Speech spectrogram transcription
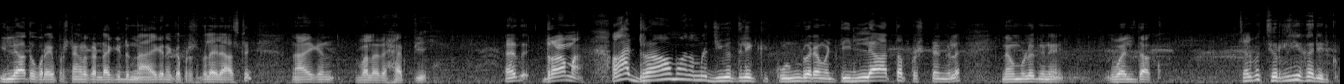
ഇല്ലാത്ത കുറേ പ്രശ്നങ്ങളൊക്കെ ഉണ്ടാക്കിയിട്ട് നായകനൊക്കെ പ്രശ്നത്തിലായി. ലാസ്റ്റ് നായകൻ വളരെ ഹാപ്പിയായി അതായത് ഡ്രാമ ആ ഡ്രാമ നമ്മുടെ ജീവിതത്തിലേക്ക് കൊണ്ടുവരാൻ വേണ്ടി ഇല്ലാത്ത പ്രശ്നങ്ങൾ നമ്മളിങ്ങനെ വലുതാക്കും. ചിലപ്പോൾ ചെറിയ കാര്യമായിരിക്കും.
